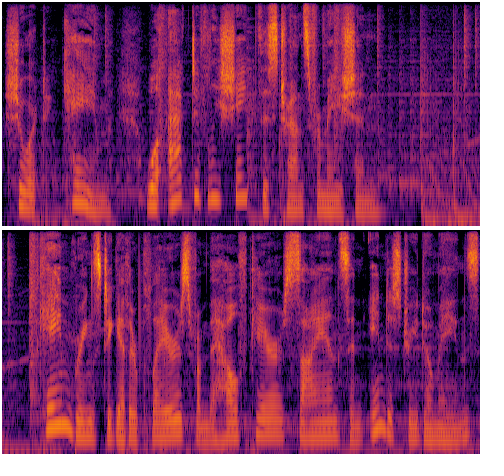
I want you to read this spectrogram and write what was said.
short CAIM, will actively shape this transformation. CAIM brings together players from the healthcare, science, and industry domains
